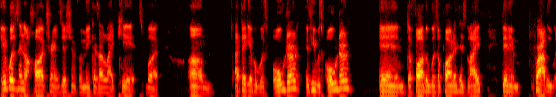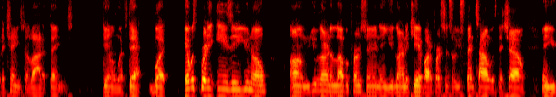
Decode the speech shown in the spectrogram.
it wasn't a hard transition for me because I like kids, but um I think if it was older, if he was older and the father was a part of his life, then it probably would have changed a lot of things dealing with that. But it was pretty easy, you know. Um, you learn to love a person and you learn to care about a person, so you spend time with the child and you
